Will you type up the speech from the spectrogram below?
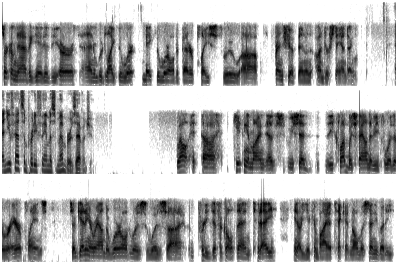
circumnavigated the earth and would like to make the world a better place through uh, friendship and understanding. And you've had some pretty famous members, haven't you? Well, uh, keeping in mind, as we said, the club was founded before there were airplanes, so getting around the world was was uh, pretty difficult then. Today, you know, you can buy a ticket and almost anybody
